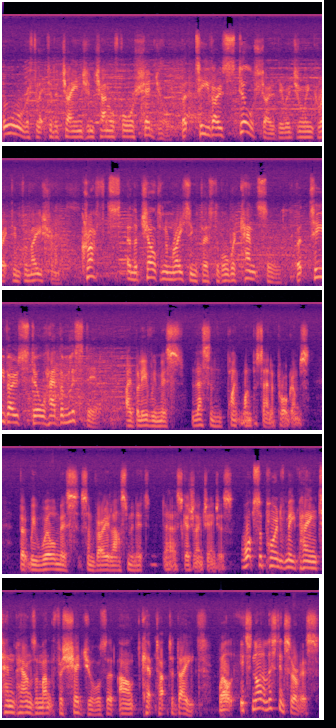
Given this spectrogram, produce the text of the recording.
all reflected a change in Channel 4's schedule, but TiVo still showed the original incorrect information. Crufts and the Cheltenham Racing Festival were cancelled, but TiVo still had them listed. I believe we miss less than 0.1% of programmes but we will miss some very last minute uh, scheduling changes. What's the point of me paying £10 a month for schedules that aren't kept up to date? Well, it's not a listing service.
